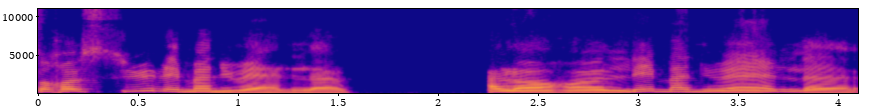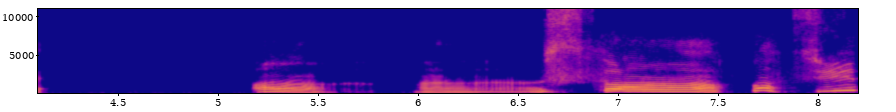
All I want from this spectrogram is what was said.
reçu les manuels. Alors, euh, les manuels euh, euh, sont conçus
